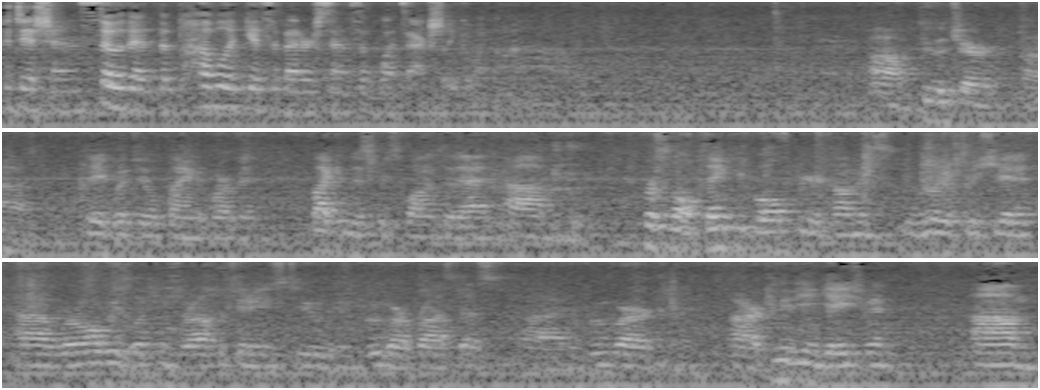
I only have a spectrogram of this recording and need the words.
petitions so that the public gets a better sense of what's actually going on. Um, through the chair, uh, Dave Whitfield, Planning Department. If I can just respond to that. Um, first of all, thank you both for your comments. We really appreciate it. Uh, we're always looking for opportunities to improve our process, uh, improve our, our community engagement. Um,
